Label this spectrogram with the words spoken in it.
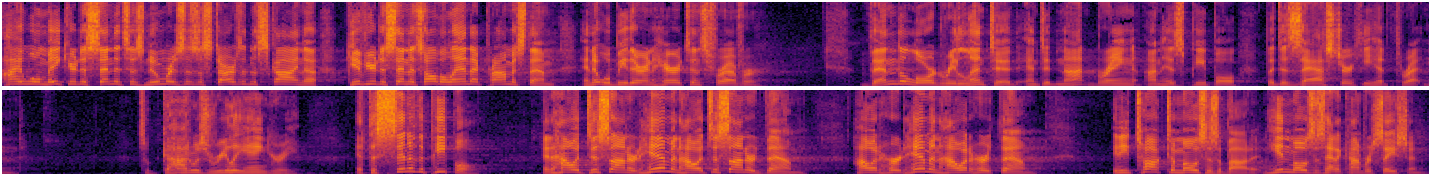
I will make your descendants as numerous as the stars in the sky. Now give your descendants all the land I promised them, and it will be their inheritance forever. Then the Lord relented and did not bring on his people the disaster he had threatened. So God was really angry at the sin of the people and how it dishonored him and how it dishonored them, how it hurt him and how it hurt them. And he talked to Moses about it. And he and Moses had a conversation.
